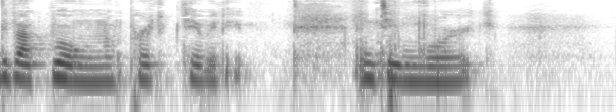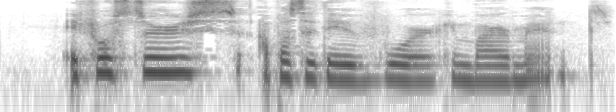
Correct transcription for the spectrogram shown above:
the backbone of productivity and teamwork. It fosters a positive work environment,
